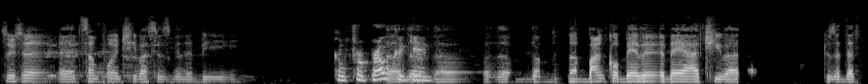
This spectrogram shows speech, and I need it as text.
so you said at some point Chivas is going to be Go for broke uh, the, again. the, the, the, the, the Banco BBVA Chivas because that's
